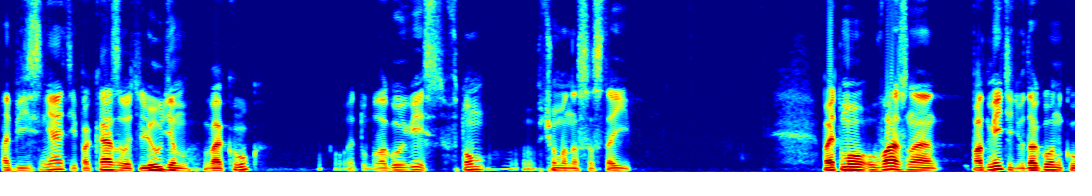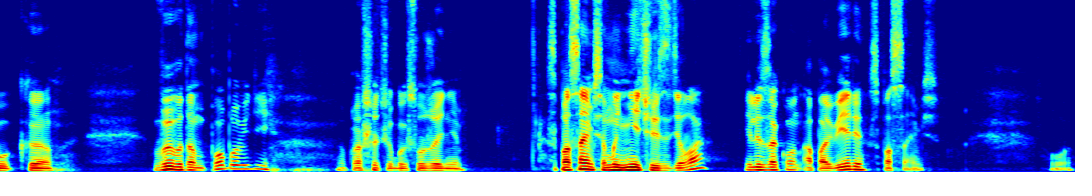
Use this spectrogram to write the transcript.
объяснять и показывать людям вокруг эту благую весть в том, в чем она состоит. Поэтому важно подметить вдогонку к выводам проповедей, прошедших богослужений. Спасаемся мы не через дела или закон, а по вере спасаемся. Вот.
